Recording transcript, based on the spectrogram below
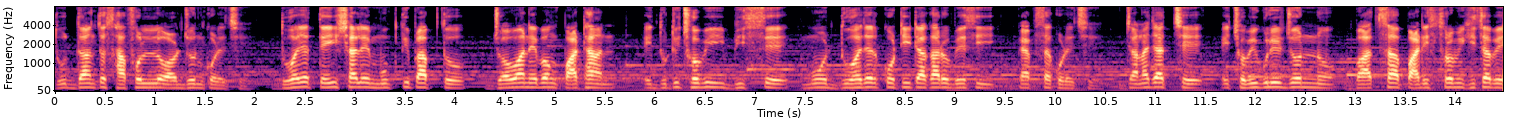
দুর্দান্ত সাফল্য অর্জন করেছে। দু হাজার তেইশ সালে মুক্তিপ্রাপ্ত জওয়ান এবং পাঠান এই দুটি ছবি বিশ্বে মোট দু হাজার কোটি টাকারও বেশি ব্যবসা করেছে। জানা যাচ্ছে, এই ছবিগুলির জন্য বাদশাহ পারিশ্রমিক হিসাবে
